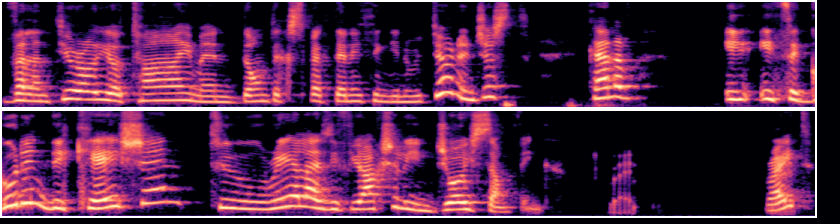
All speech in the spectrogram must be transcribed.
volunteer all your time and don't expect anything in return, and just kind of it, it's a good indication to realize if you actually enjoy something. Right. Right.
